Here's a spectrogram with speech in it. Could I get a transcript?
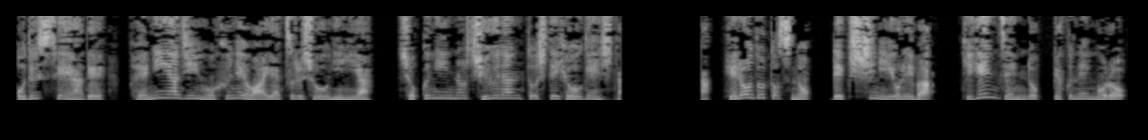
オデュッセアで、フェニア人を船を操る商人や職人の集団として表現した。ヘロドトスの歴史によれば、紀元前600年頃、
